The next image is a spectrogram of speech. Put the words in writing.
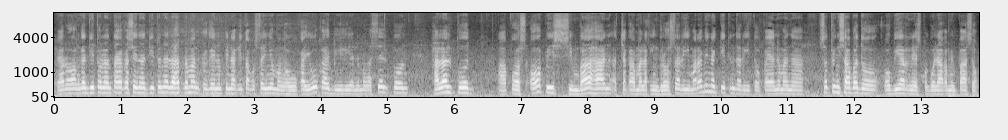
Pero hanggang dito lang tayo kasi nandito na lahat naman, kagaya ng pinakita ko sa inyo, mga hukay-hukay, bilihan ng mga cellphone, halal food, uh, post office, simbahan, at saka malaking grocery. Marami nagtitinda rito. Kaya naman na sa tuwing Sabado o Biyernes, pag wala kaming pasok,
